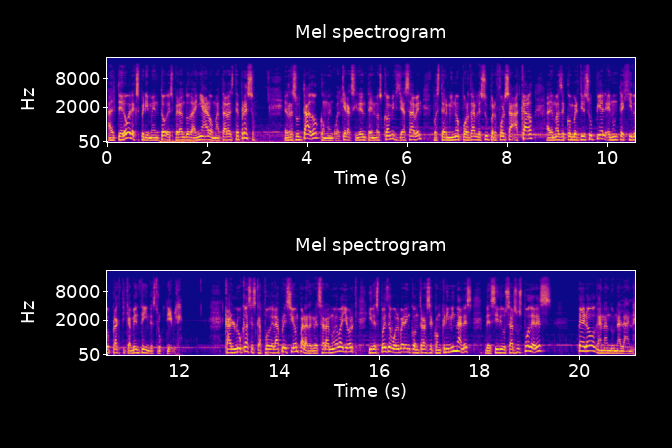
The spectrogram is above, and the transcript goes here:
alteró el experimento esperando dañar o matar a este preso. El resultado, como en cualquier accidente en los cómics, ya saben, pues terminó por darle super fuerza a Carl, además de convertir su piel en un tejido prácticamente indestructible. Carl Lucas escapó de la prisión para regresar a Nueva York y después de volver a encontrarse con criminales, decide usar sus poderes, pero ganando una lana.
